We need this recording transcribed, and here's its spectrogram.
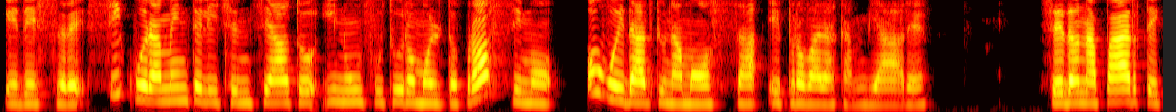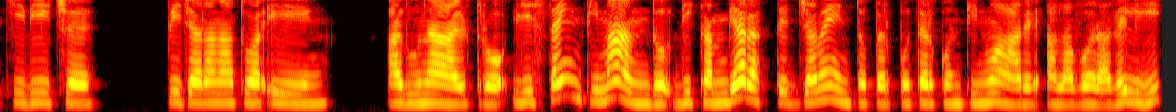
ed essere sicuramente licenziato in un futuro molto prossimo o vuoi darti una mossa e provare a cambiare? Se da una parte chi dice Pijaranatua En ad un altro gli sta intimando di cambiare atteggiamento per poter continuare a lavorare lì,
